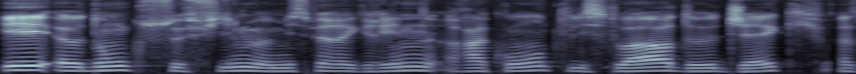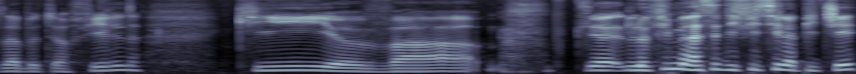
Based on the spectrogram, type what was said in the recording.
Et donc ce film, Miss Peregrine, raconte l'histoire de Jake, Asa Butterfield, qui euh, va... Le film est assez difficile à pitcher.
